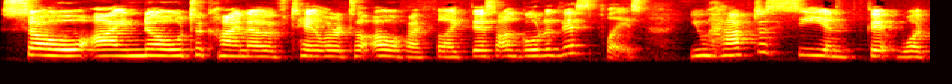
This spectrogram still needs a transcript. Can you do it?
So I know to kind of tailor it to, oh, if I feel like this, I'll go to this place. You have to see and fit what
